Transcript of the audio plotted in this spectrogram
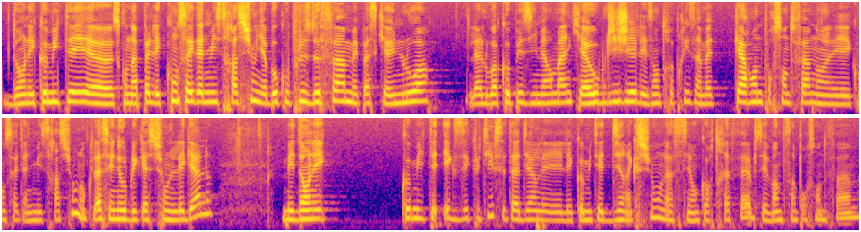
dans les comités, euh, ce qu'on appelle les conseils d'administration, il y a beaucoup plus de femmes, mais parce qu'il y a une loi, la loi Copé-Zimmermann, qui a obligé les entreprises à mettre 40% de femmes dans les conseils d'administration. Donc là, c'est une obligation légale. Mais dans les comités exécutifs, c'est-à-dire les, les, comités de direction, là, c'est encore très faible, c'est 25% de femmes.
